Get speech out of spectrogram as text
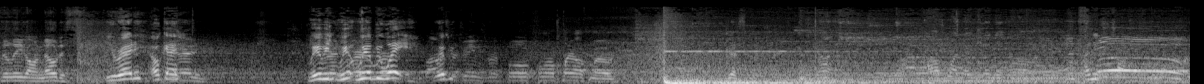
the league on notice. You ready? Okay. Ready. We'll be, we'll, we'll be waiting. We'll be... Dreams, we're full, full playoff mode. yes, I was wondering, can it, uh, I need to talk.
